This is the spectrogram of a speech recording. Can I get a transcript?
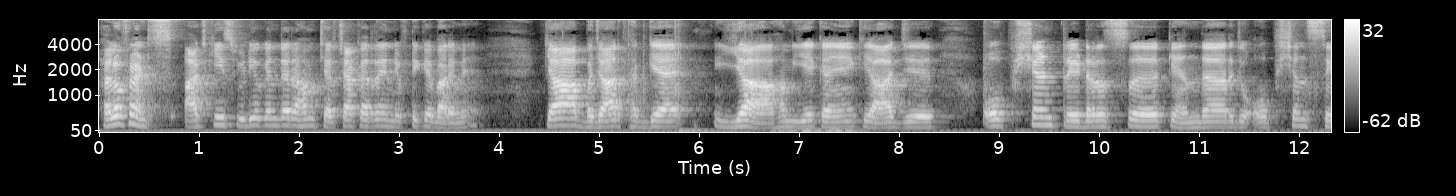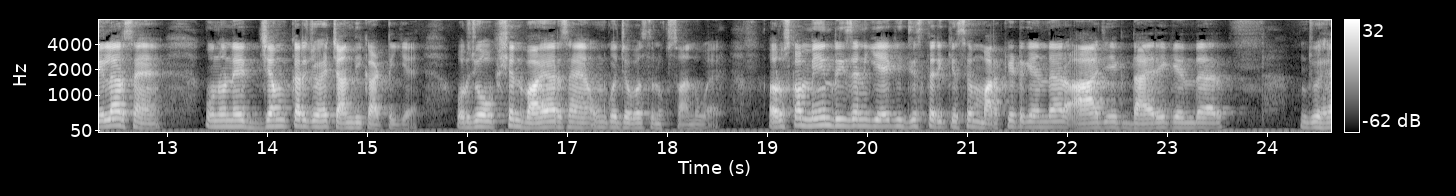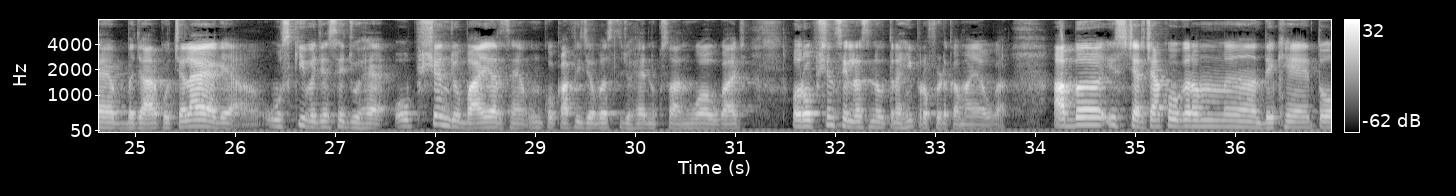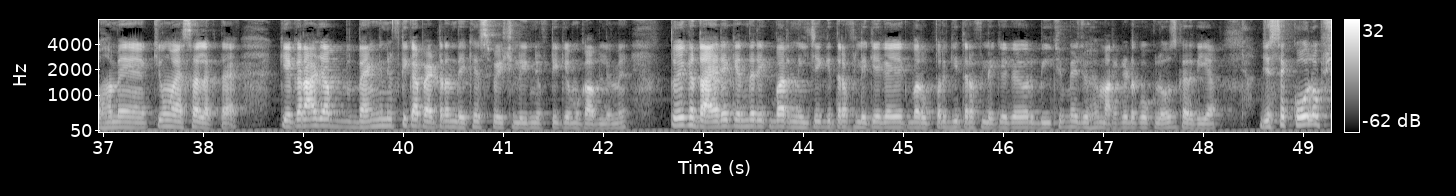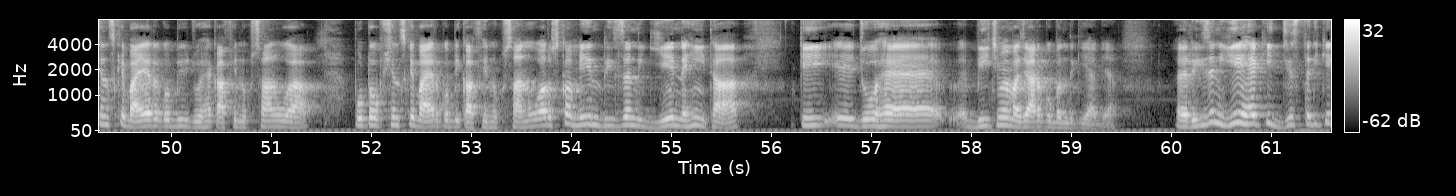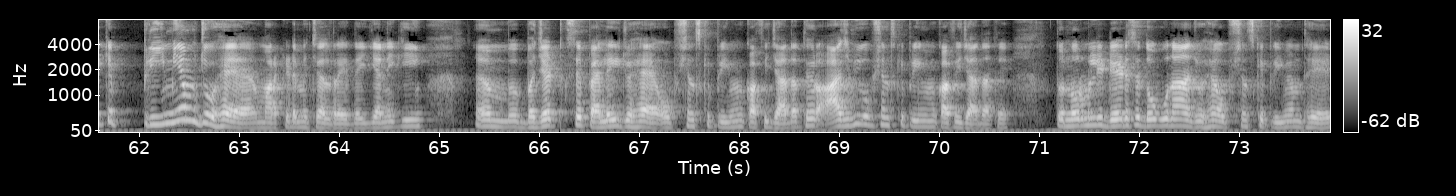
Hello friends आज की इस वीडियो के अंदर हम चर्चा कर रहे हैं निफ्टी के बारे में। क्या बाज़ार थक गया है? या हम ये कहें कि आज ऑप्शन ट्रेडर्स के अंदर जो ऑप्शन सेलर्स हैं, उन्होंने जमकर जो है चांदी काटी है। और जो ऑप्शन बायर्स हैं, उनको ज़बरदस्त नुकसान हुआ है। और उसका मेन रीज़न ये है कि जिस तरीके से मार्केट के अंदर, आज एक दायरे के अंदर जो है बाज़ार को चलाया गया, उसकी वजह से जो है ऑप्शन जो बायर्स हैं, उनको काफ़ी ज़बरदस्त जो है नुकसान हुआ होगा आज। और ऑप्शन सेलर्स ने उतना ही प्रॉफिट कमाया होगा। अब इस चर्चा को अगर हम देखें तो हमें क्यों ऐसा लगता है कि अगर आज आप बैंक निफ्टी का पैटर्न देखें स्पेशली निफ्टी के मुकाबले में तो एक दायरे के अंदर एक बार नीचे की तरफ़ लेके गए, एक बार ऊपर की तरफ़ लेके गए और बीच में जो है मार्केट को क्लोज कर दिया, जिससे कोल ऑप्शंस के बायर को भी जो है काफ़ी नुकसान हुआ। पुट ऑप्शंस के बायर को भी काफ़ी नुकसान हुआ। और उसका मेन रीज़न ये नहीं था कि जो है, बीच में बाज़ार को बंद किया गया। रीज़न ये है कि जिस तरीके के प्रीमियम जो है मार्केट में चल रहे थे, यानी कि बजट से पहले ही जो है ऑप्शंस के प्रीमियम काफ़ी ज़्यादा थे और आज भी ऑप्शंस के प्रीमियम काफ़ी ज़्यादा थे। तो नॉर्मली डेढ़ से दो गुना जो है ऑप्शंस के प्रीमियम थे।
